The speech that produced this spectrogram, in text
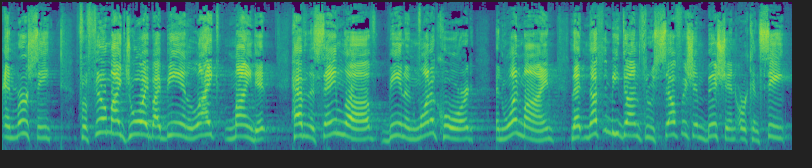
and mercy, Fulfill my joy by being like minded, having the same love, being in one accord and one mind. Let nothing be done through selfish ambition or conceit,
